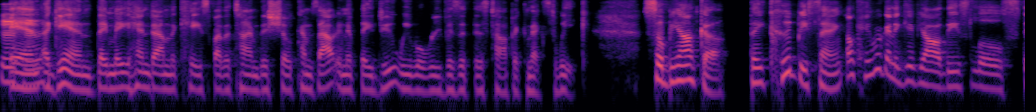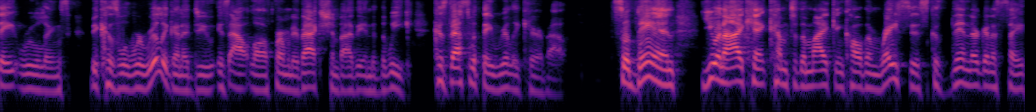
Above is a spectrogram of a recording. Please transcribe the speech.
mm-hmm. and again they may hand down the case by the time this show comes out and if they do we will revisit this topic next week so bianca they could be saying okay we're going to give y'all these little state rulings because what we're really going to do is outlaw affirmative action by the end of the week because that's what they really care about so then you and I can't come to the mic and call them racist because then they're going to say,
